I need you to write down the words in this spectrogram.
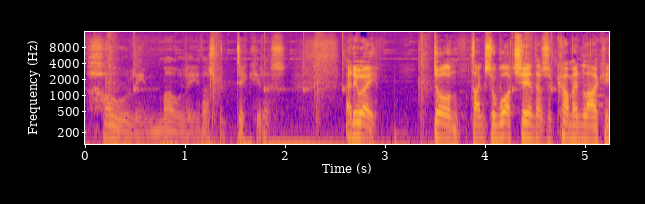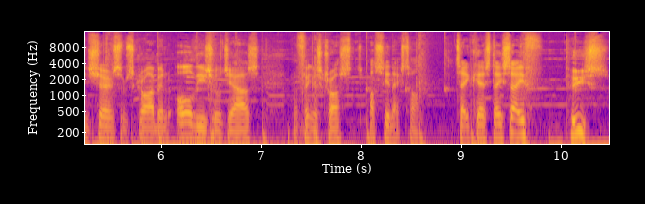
Holy moly, that's ridiculous. Anyway, done. Thanks for watching. Thanks for commenting, liking, sharing, subscribing, all the usual jazz. And fingers crossed, I'll see you next time. Take care, stay safe. Peace.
